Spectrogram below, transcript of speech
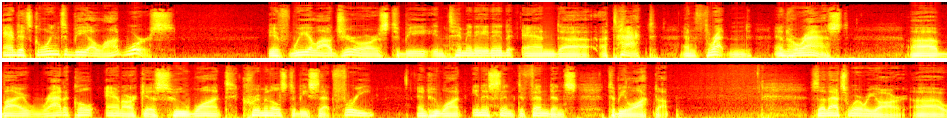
And it's going to be a lot worse if we allow jurors to be intimidated and uh, attacked and threatened and harassed uh, by radical anarchists who want criminals to be set free and who want innocent defendants to be locked up. So that's where we are. Uh,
